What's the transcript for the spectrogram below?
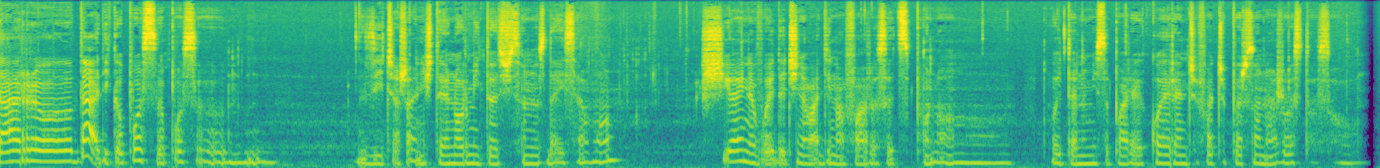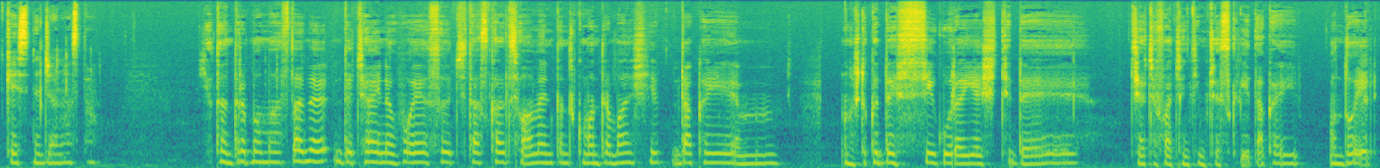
Dar, da, adică poți să, poți să zici așa niște enormități și să nu-ți dai seama și ai nevoie de cineva din afară să-ți spună uite, nu mi se pare coerent ce face personajul ăsta sau chestii de genul ăsta. Eu te întrebam asta de, de ce ai nevoie să citească alți oameni, pentru că mă întrebam și dacă e, nu știu cât de sigură ești de ceea ce faci în timp ce scrii, dacă ai îndoieli.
